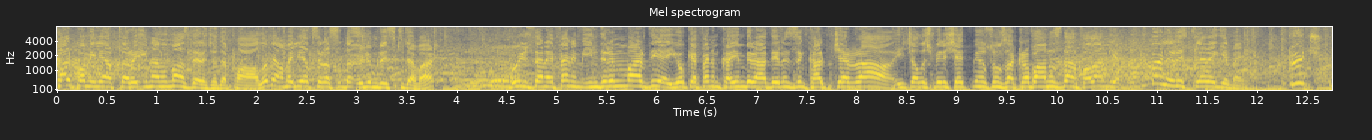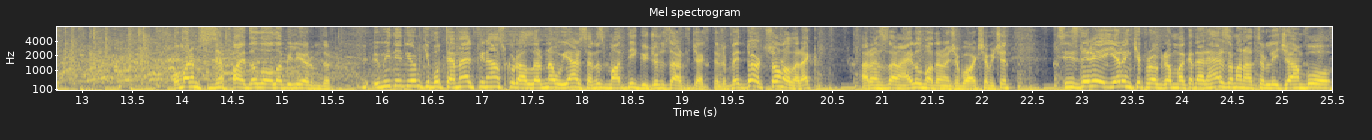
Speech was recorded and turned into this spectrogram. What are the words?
Kalp ameliyatları inanılmaz derecede pahalı ve ameliyat sırasında ölüm riski de var. Bu yüzden efendim indirim var diye yok efendim kayınbiraderinizin kalp cerrahı hiç alışveriş etmiyorsunuz akrabanızdan falan diye böyle risklere girmeyin. Üç, umarım size faydalı olabiliyorumdur. Ümit ediyorum ki bu temel finans kurallarına uyarsanız maddi gücünüz artacaktır. Ve dört son olarak aranızdan ayrılmadan önce bu akşam için sizleri yarınki programa kadar her zaman hatırlayacağım bu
